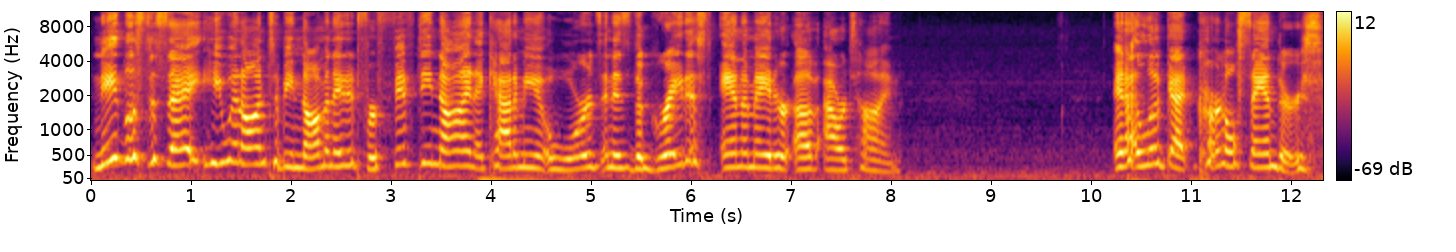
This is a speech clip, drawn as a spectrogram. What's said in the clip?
Needless to say, he went on to be nominated for 59 Academy Awards and is the greatest animator of our time. And I look at Colonel Sanders.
